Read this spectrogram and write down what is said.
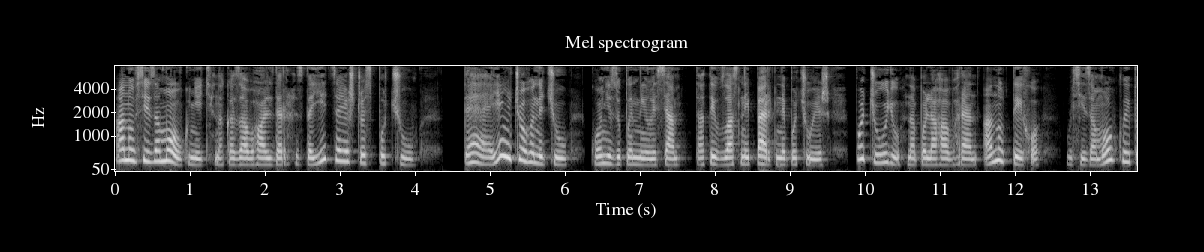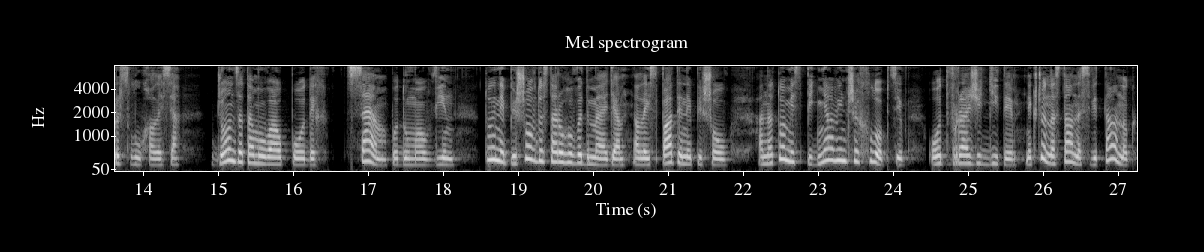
Ану, всі замовкніть, наказав Гальдер. Здається, я щось почув. Де? Я нічого не чув. Коні зупинилися. Та ти власний перть не почуєш. Почую, наполягав Грен. Ану, тихо. Усі замовкли і прислухалися. Джон затамував подих. Сем, подумав він. Той не пішов до старого ведмедя, але й спати не пішов, а натомість підняв інших хлопців. От вражі діти, якщо настане світанок,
